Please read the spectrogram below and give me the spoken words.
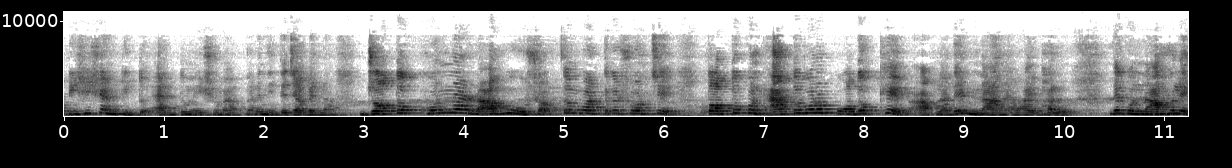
ডিসিশন কিন্তু একদম এই সময় আপনারা নিতে যাবেন না। যতক্ষণ না রাহু সপ্তম ঘর থেকে সরছে, ততক্ষণ এত বড় পদক্ষেপ আপনাদের না নেওয়াই ভালো। দেখুন, না হলে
